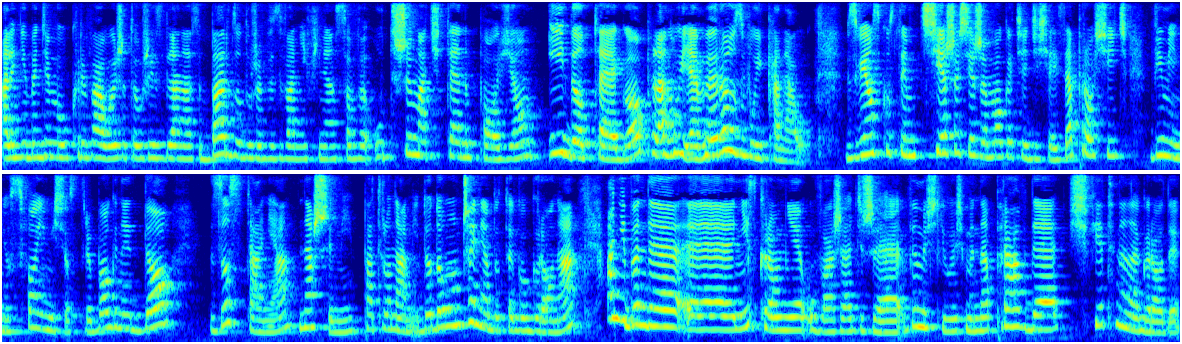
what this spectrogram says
Ale nie będziemy ukrywały, że to już jest dla nas bardzo duże wyzwanie finansowe utrzymać ten poziom i do tego planujemy rozwój kanału. W związku z tym cieszę się, że mogę Cię dzisiaj zaprosić w imieniu swoim i siostry Bogny do zostania naszymi patronami, do dołączenia do tego grona, a nie będę e, nieskromnie uważać, że wymyśliłyśmy naprawdę świetne nagrody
